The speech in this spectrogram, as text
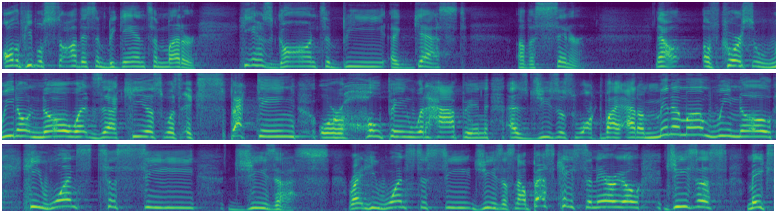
All the people saw this and began to mutter, He has gone to be a guest of a sinner. Now, of course, we don't know what Zacchaeus was expecting or hoping would happen as Jesus walked by. At a minimum, we know he wants to see Jesus right? He wants to see Jesus. Now, best case scenario, Jesus makes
